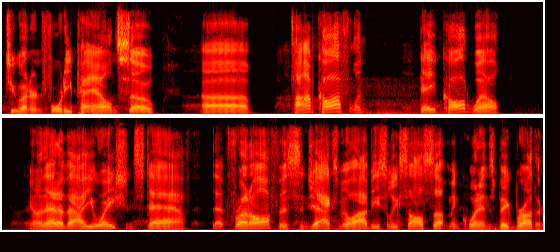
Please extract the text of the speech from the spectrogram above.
240 pounds. So uh, Tom Coughlin, Dave Caldwell, you know that evaluation staff, that front office in Jacksonville obviously saw something in Quinnen's big brother.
